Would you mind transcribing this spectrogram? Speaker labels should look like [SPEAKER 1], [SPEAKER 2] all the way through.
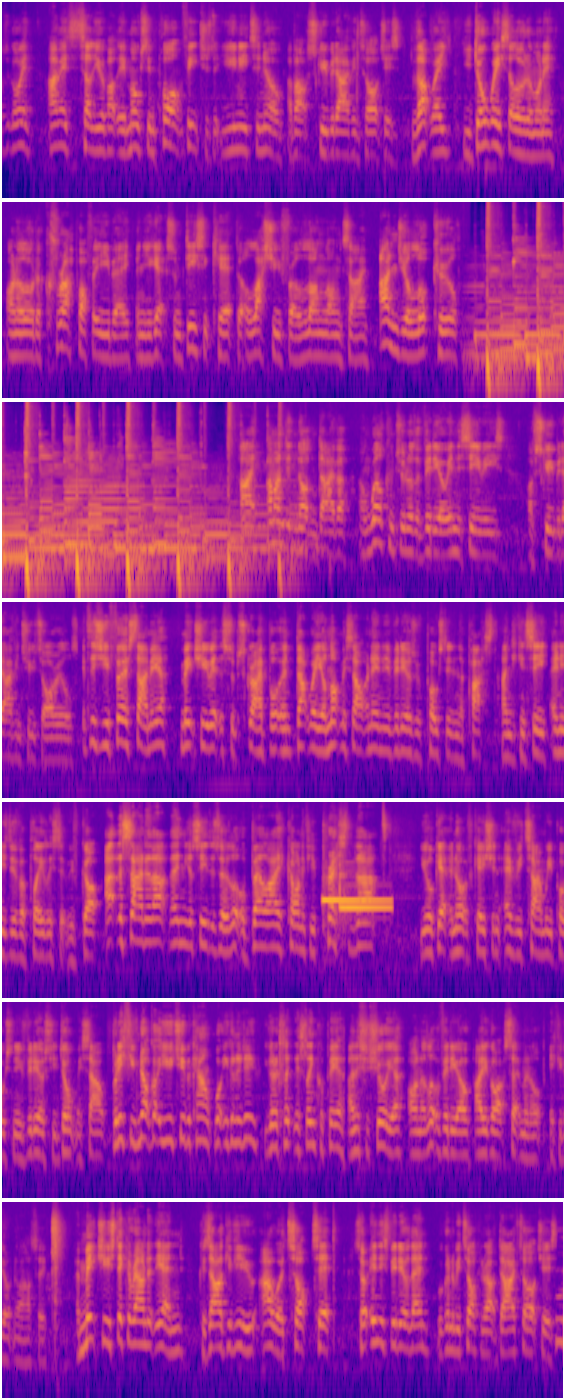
[SPEAKER 1] How's it going? I'm here to tell you about the most important features that you need to know about scuba diving torches. That way you don't waste a load of money on a load of crap off of eBay and you get some decent kit that'll last you for a long long time and you'll look cool. Hi, I'm Andy Northern Diver and welcome to another video in the series of scuba diving tutorials. If this is your first time here, make sure you hit the subscribe button. That way you'll not miss out on any of the videos we've posted in the past and you can see any of the other playlists that we've got. At the side of that then you'll see there's a little bell icon. If you press that, you'll get a notification every time we post a new video so you don't miss out. But if you've not got a YouTube account, what are you going to do? You're going to click this link up here and this will show you on a little video how you go about setting it up if you don't know how to. And make sure you stick around at the end because I'll give you our top tip. So in this video then, we're going to be talking about dive torches.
